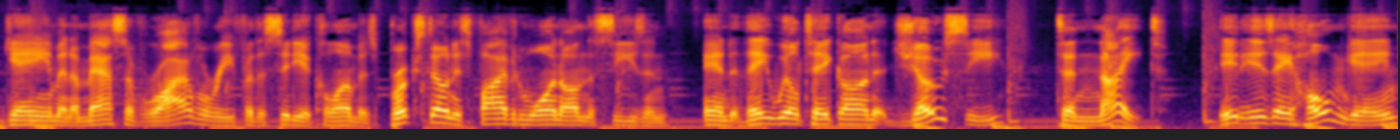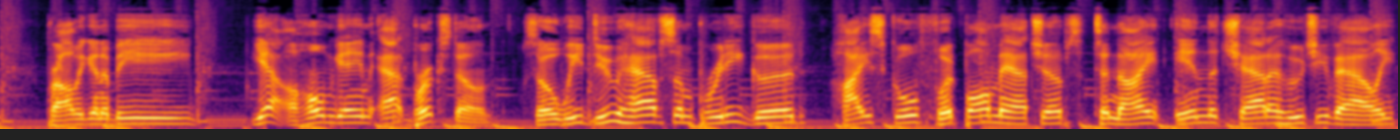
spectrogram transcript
game and a massive rivalry for the city of Columbus. Brookstone is 5 and 1 on the season and they will take on Josie tonight. It is a home game, probably going to be yeah, a home game at Brookstone. So we do have some pretty good high school football matchups tonight in the Chattahoochee Valley.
